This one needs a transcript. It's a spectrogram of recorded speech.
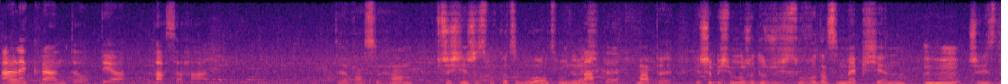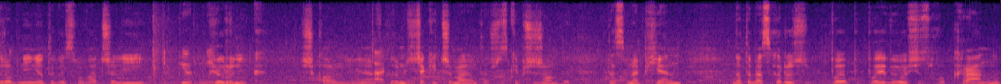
ale kran to der Wasserhahn. Der Wasserhahn. Wcześniejsze słówko co było? Co mówiłeś? Mapę. Mapę. Jeszcze byśmy może dorzucić słowo das Mäppchen, Mhm, czyli zdrobnienie tego słowa, czyli piórnik. piórnik szkolny, nie? Tak. w którym dzieciaki trzymają te wszystkie przyrządy. Das Mäppchen. Natomiast skoro już po- pojawiło się słowo kran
